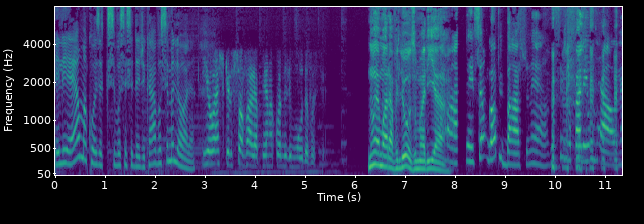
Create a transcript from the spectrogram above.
ele é uma coisa que se você se dedicar, você melhora. E eu acho que ele só vale a pena quando ele muda você. Não é maravilhoso, Maria? Ah, gente, isso é um golpe baixo, né? Vocês não valem um real, né?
